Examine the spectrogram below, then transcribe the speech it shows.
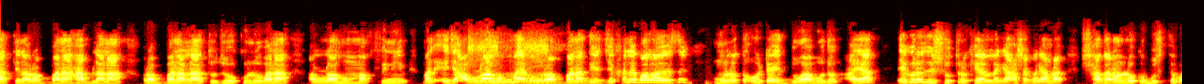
আতিনা, রব্বানা হাবলানা রব্বানা লা তুজু কুলুবানা, আল্লাহুম্মা কফিনি মানে এই যে আল্লাহুম্মা এবং রব্বানা দিয়ে যেখানে বলা হয়েছে, মূলত ওটাই দোয়া বোধক আয়াত। এগুলো যদি সূত্র খেয়াল লাগে আশা করি আমরা সাধারণ লোকও বুঝতে পারব।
